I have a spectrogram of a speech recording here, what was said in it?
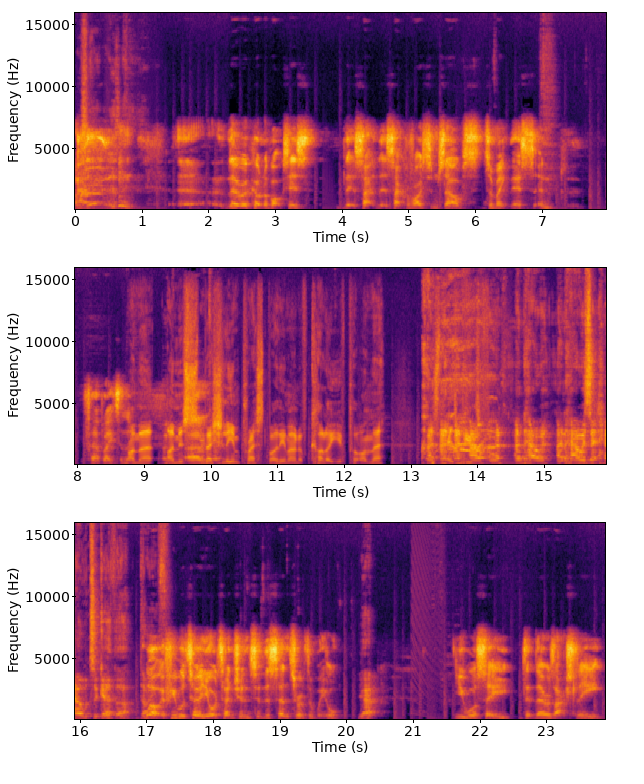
Is it, is it, There were a couple of boxes that, sac- that sacrificed themselves to make this, and fair play to them. I'm uh, I'm especially impressed by the amount of colour you've put on there. and, and, and how and, and how it, and how is it held together? Dave? well, if you will turn your attention to the centre of the wheel, yeah. you will see that there is actually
